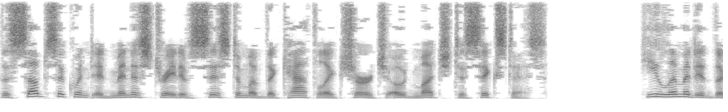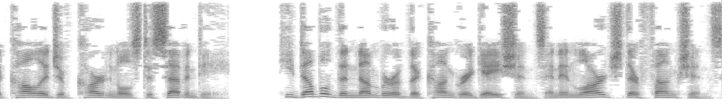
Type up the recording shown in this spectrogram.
The subsequent administrative system of the Catholic Church owed much to Sixtus. He limited the College of Cardinals to 70. He doubled the number of the congregations and enlarged their functions,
